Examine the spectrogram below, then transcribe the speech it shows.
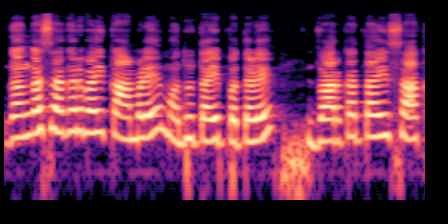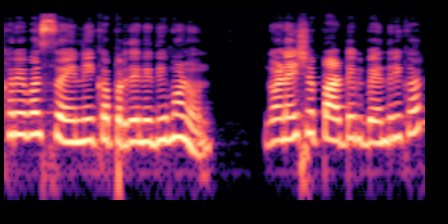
गंगासागरबाई कांबळे मधुताई पतळे द्वारकाताई साखरे व सैनिक प्रतिनिधी म्हणून गणेश पाटील बेंद्रीकर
